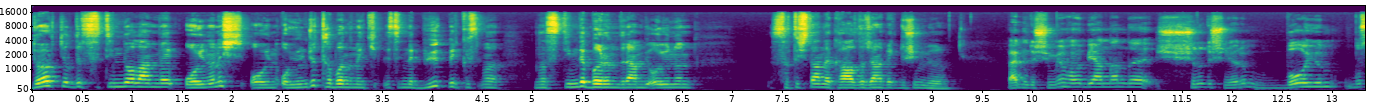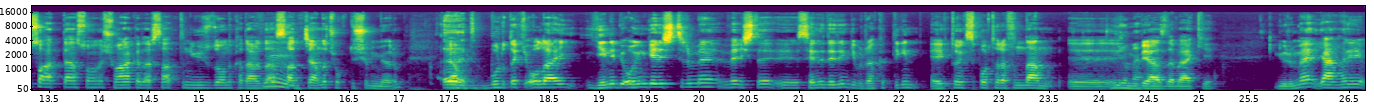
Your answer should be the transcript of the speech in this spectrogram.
4 yıldır Steam'de olan ve oynanış oyun, oyuncu tabanının kitlesinde büyük bir kısmını Steam'de barındıran bir oyunun satıştan da kaldıracağını pek düşünmüyorum. Ben de düşünmüyorum ama bir yandan da şunu düşünüyorum. Bu oyun bu saatten sonra şu ana kadar sattığın %10'u kadar daha Hmm. satacağını da çok düşünmüyorum. Yani Evet. buradaki olay yeni bir oyun geliştirme ve işte e, senin dediğin gibi Rocket League'in elektronik spor tarafından e, Yürüme. biraz da belki yürüme. Yani hani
